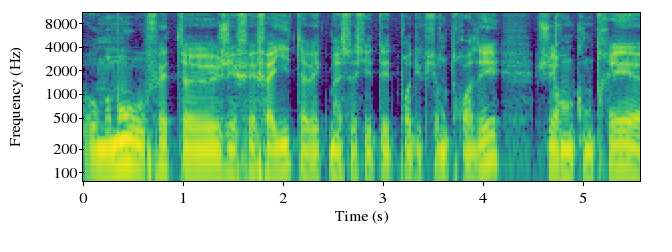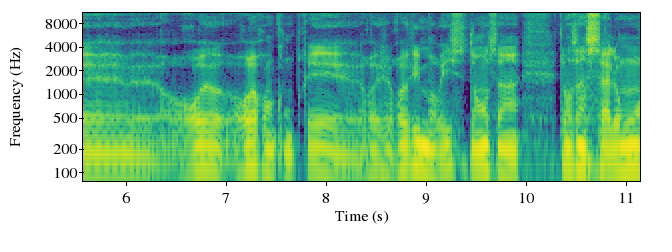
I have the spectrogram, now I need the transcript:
au moment où j'ai fait faillite avec ma société de production 3D, j'ai rencontré, re- re-rencontré, re- revu Maurice dans un, dans un salon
